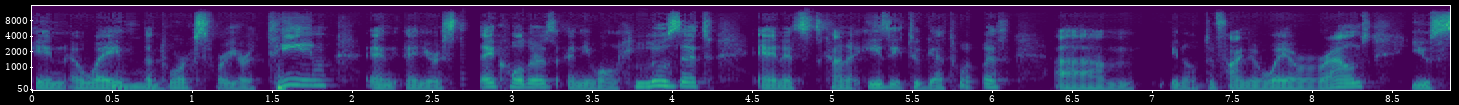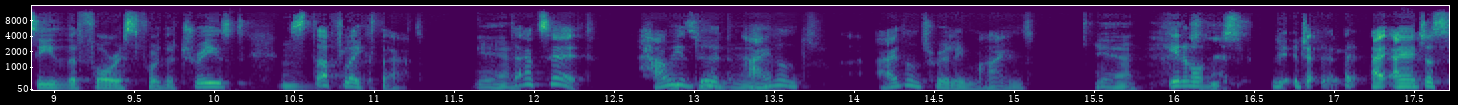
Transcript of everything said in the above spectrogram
in a way mm-hmm. that works for your team and, and your stakeholders and you won't lose it and it's kind of easy to get with um, you know to find your way around you see the forest for the trees mm. stuff like that yeah that's it how that's you do it, it yeah. i don't i don't really mind yeah you know so this... I, I, just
